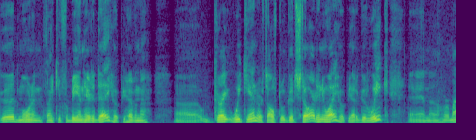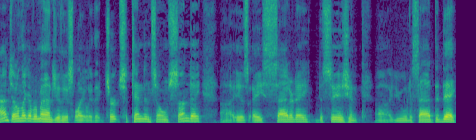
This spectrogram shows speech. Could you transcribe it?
Good morning. Thank you for being here today. Hope you're having a uh, great weekend, or it's off to a good start. Anyway, hope you had a good week. And uh, remind you, I don't think I've reminded you this lately, that church attendance on Sunday uh, is a Saturday decision. Uh, you will decide today.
